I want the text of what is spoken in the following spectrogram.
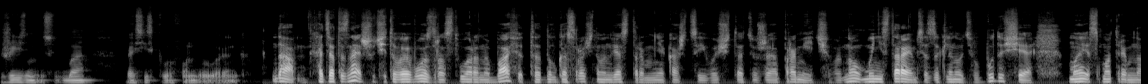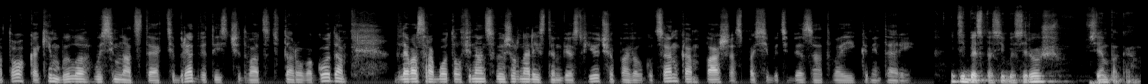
жизнь и судьба российского фондового рынка. Да, хотя ты знаешь, учитывая возраст Уоррена Баффета, долгосрочным инвестором, мне кажется, его считать уже опрометчиво. Но мы не стараемся заглянуть в будущее, мы смотрим на то, каким было 18 октября 2022 года. Для вас работал финансовый журналист InvestFuture Павел Гуценко. Паша, спасибо тебе за твои комментарии. И тебе спасибо, Сереж. Всем пока.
